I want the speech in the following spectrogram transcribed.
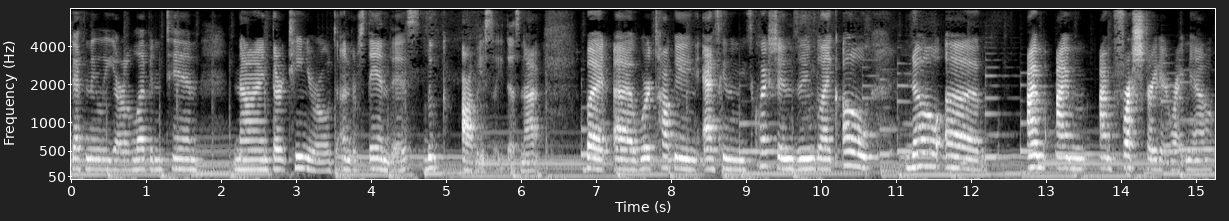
definitely our 11 10 9 13 year olds understand this. Luke obviously does not but uh, we're talking asking them these questions and like oh no uh, i'm i'm i'm frustrated right now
